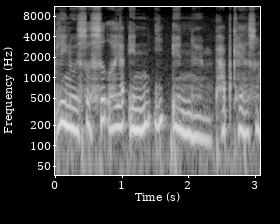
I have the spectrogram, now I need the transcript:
Lige nu så sidder jeg inde i en øh, papkasse.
